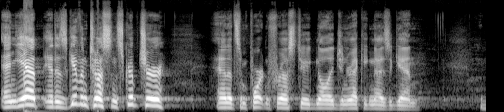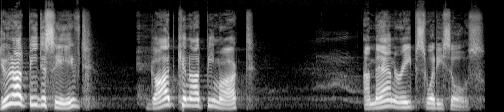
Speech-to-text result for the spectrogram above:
and yet it is given to us in Scripture, and it's important for us to acknowledge and recognize again. Do not be deceived. God cannot be mocked. A man reaps what he sows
